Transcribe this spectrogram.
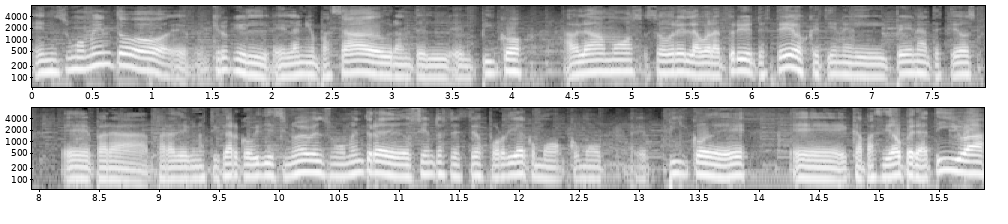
En su momento, eh, creo que el, año pasado, durante el, pico, hablábamos sobre el laboratorio de testeos que tiene el PENA, testeos eh, para, para, diagnosticar COVID-19. En su momento era de 200 testeos por día como, como eh, pico de capacidad operativa.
